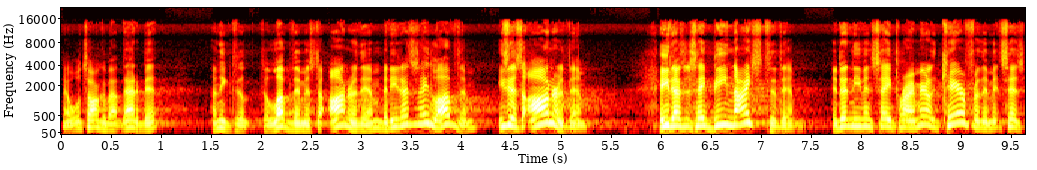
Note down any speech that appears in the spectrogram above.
Now, we'll talk about that a bit. I think to, to love them is to honor them, but he doesn't say love them. He says honor them. He doesn't say be nice to them. It doesn't even say primarily care for them. It says,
